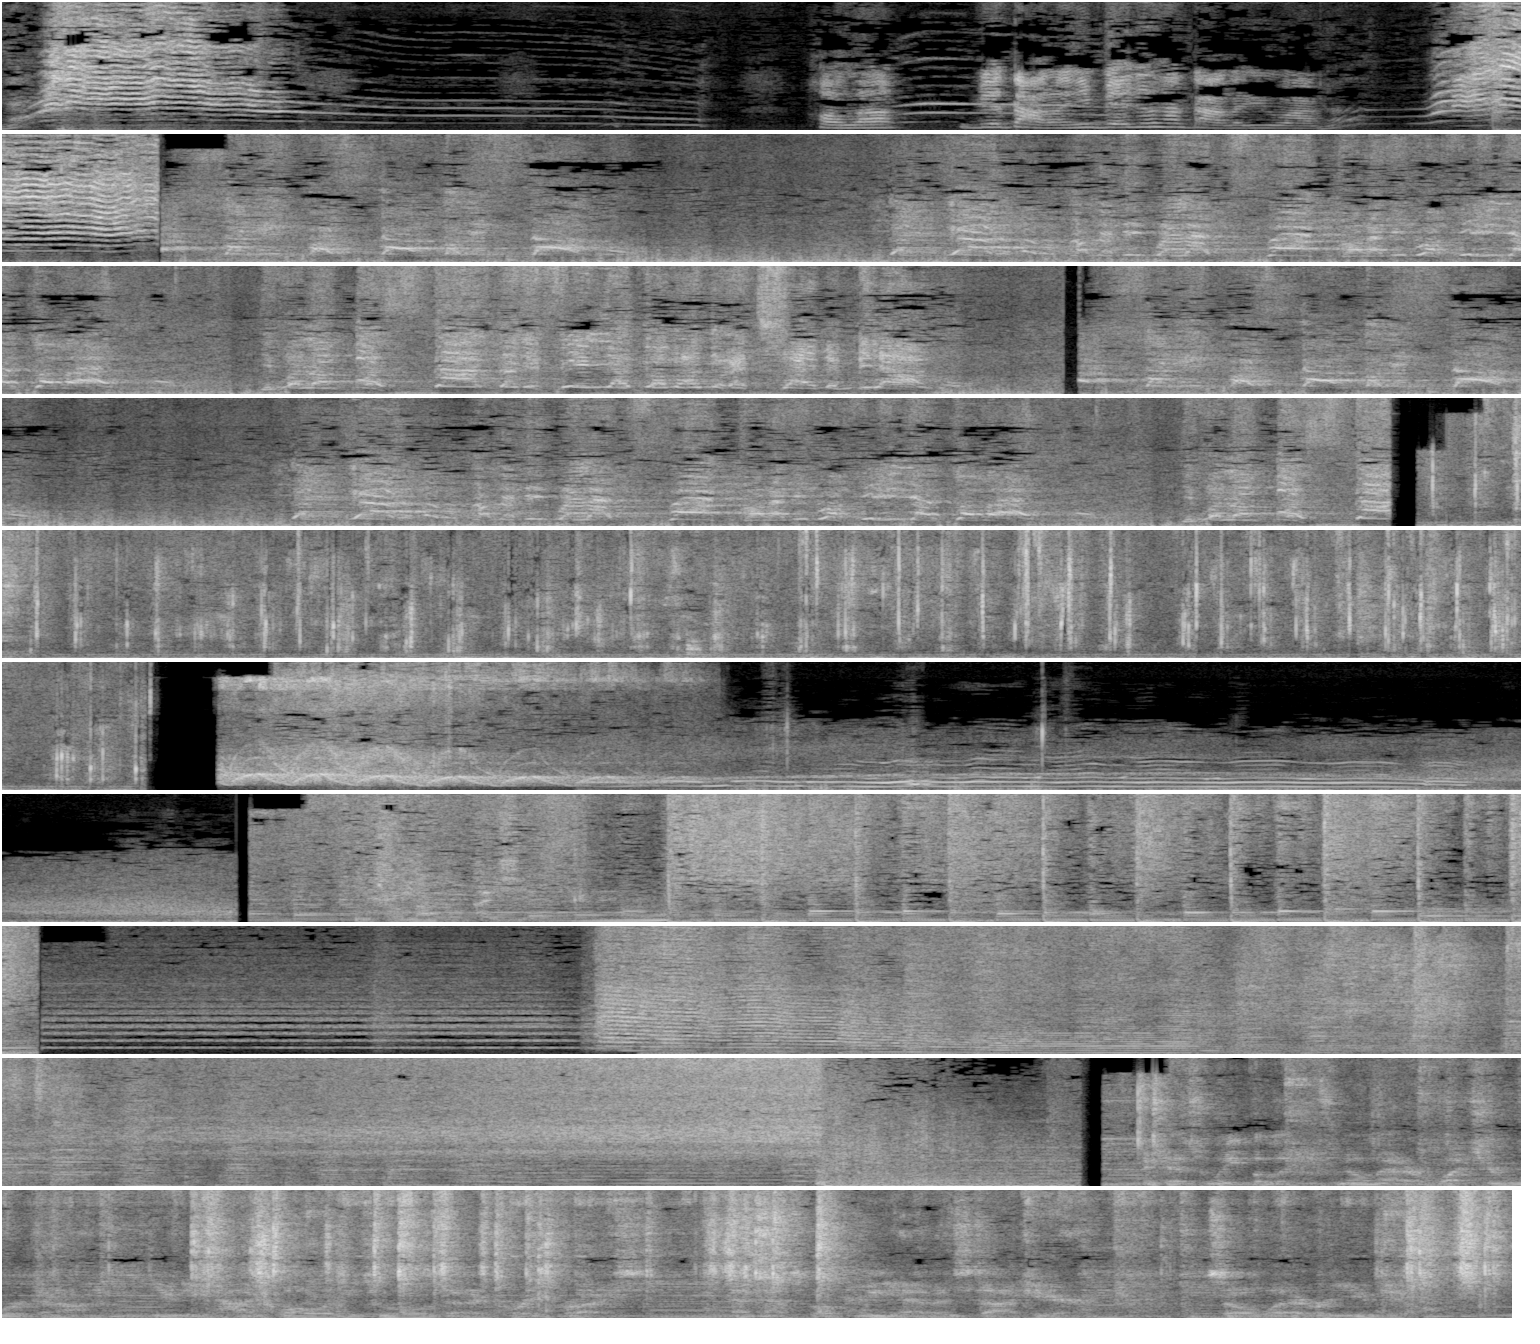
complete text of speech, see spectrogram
好了，你别打了，你别跟他打了，玉娃。你说那多开心！” Because we believe no matter what you're working on, you need high quality tools at a great price. And that's what we have in stock here. So whatever you do,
